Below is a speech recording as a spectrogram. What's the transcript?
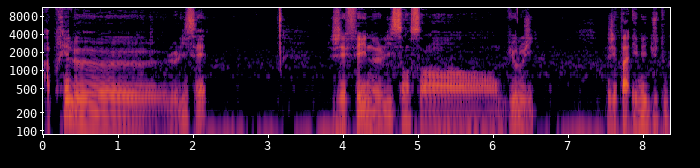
après le, le lycée, j'ai fait une licence en biologie. J'ai pas aimé du tout.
